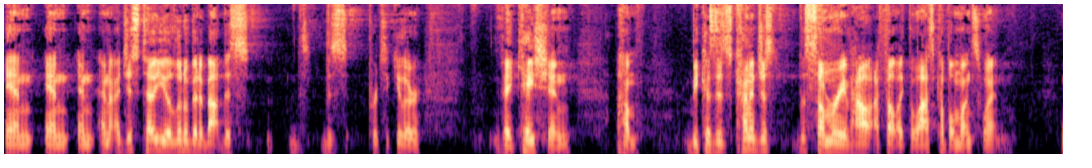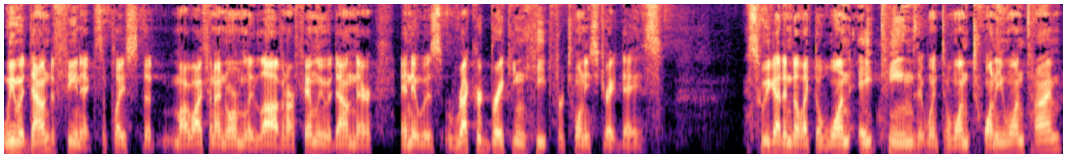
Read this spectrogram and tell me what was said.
And, and, and, and I just tell you a little bit about this, this particular vacation um, because it's kind of just the summary of how I felt like the last couple months went. We went down to Phoenix, a place that my wife and I normally love, and our family went down there, and it was record breaking heat for 20 straight days. So we got into like the 118s, it went to 120 one time.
